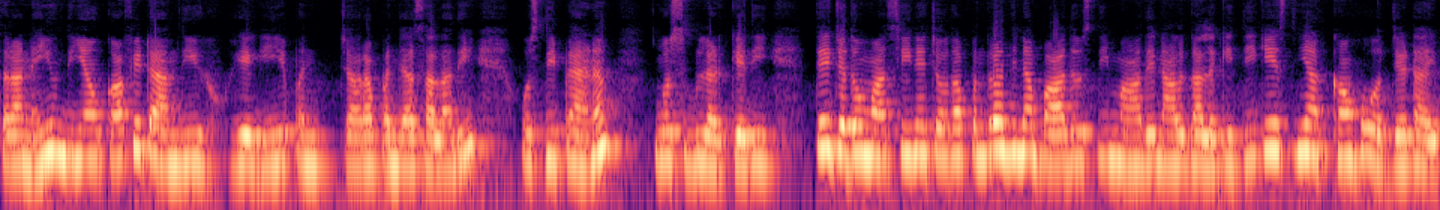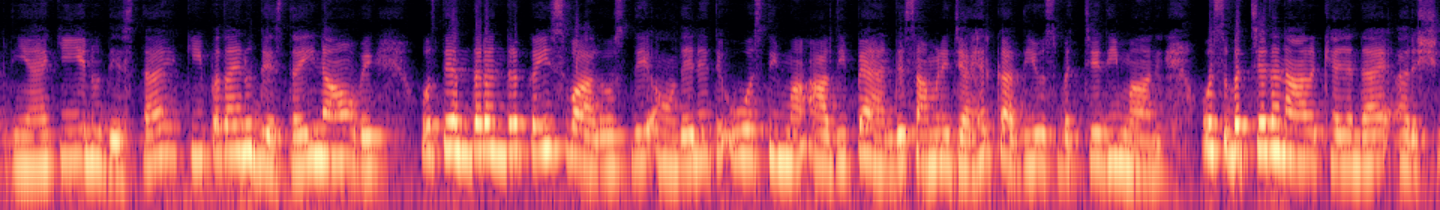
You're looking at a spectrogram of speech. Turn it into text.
ਤਰ੍ਹਾਂ ਨਹੀਂ ਹੁੰਦੀਆਂ। ਉਹ ਕਾਫੀ ਟਾਈਮ ਦੀ ਹੈਗੀ ਹੈ ਪੰਜ ਚਾਰਾਂ, ਪੰਜਾਂ ਸਾਲਾਂ ਦੀ ਉਸ ਦੀ ਭੈਣ। ਉਸ ਲੜਕੇ ਦੀ। ਤੇ ਜਦੋਂ ਮਾਸੀ ਨੇ 14-15 ਦਿਨਾਂ ਬਾਅਦ ਉਸ ਦੀ ਮਾਂ ਦੇ ਨਾਲ ਗੱਲ ਕੀਤੀ ਕਿ ਇਸ ਦੀਆਂ ਅੱਖਾਂ ਹੋਰ ਜੇ ਟਾਈਪ ਦੀਆਂ ਹੈ ਕੀ ਇਹਨੂੰ ਦਿਸਦਾ ਹੈ ਕੀ ਪਤਾ ਇਹਨੂੰ ਦਿਸਦਾ ਹੀ ਨਾ ਹੋਵੇ। ਉਸ ਦੇ ਅੰਦਰ ਅੰਦਰ ਕਈ ਸਵਾਲ ਉਸ ਦੇ ਆਉਂਦੇ ਨੇ ਤੇ ਉਹ ਉਸ ਦੀ ਮਾਂ, ਆਪਦੀ ਭੈਣ ਦੇ ਸਾਹਮਣੇ ਜ਼ਾਹਿਰ ਕਰਦੀ ਉਸ ਬੱਚੇ ਦੀ ਮਾਂ ਨੇ ਉਸ ਬੱਚੇ ਦਾ ਨਾਮ ਰੱਖਿਆ ਜਾਂਦਾ ਹੈ ਅਰਸ਼।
